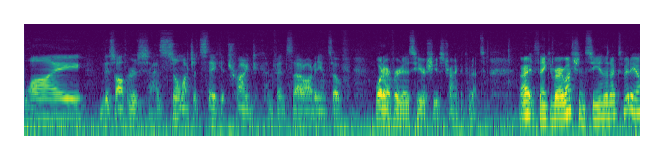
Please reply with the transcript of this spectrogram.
why this author is, has so much at stake at trying to convince that audience of whatever it is he or she is trying to convince. All right, thank you very much and see you in the next video.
